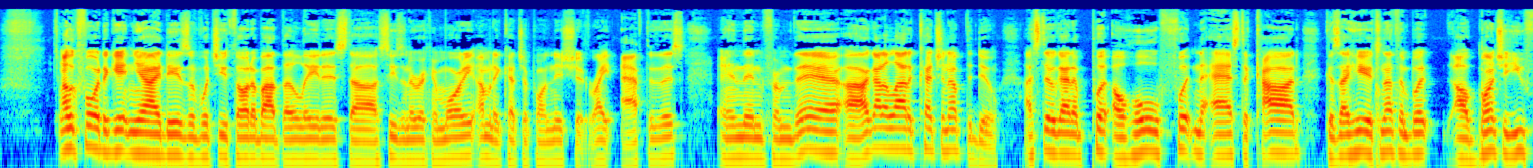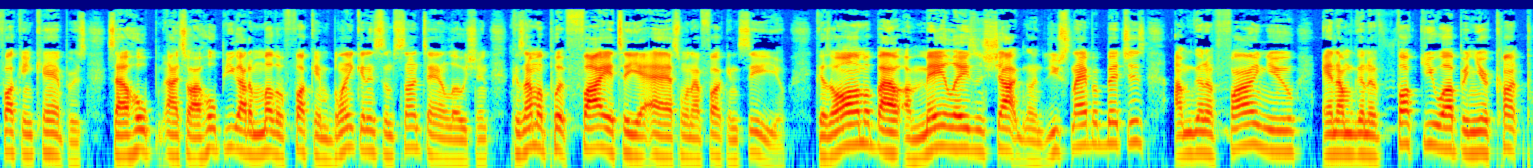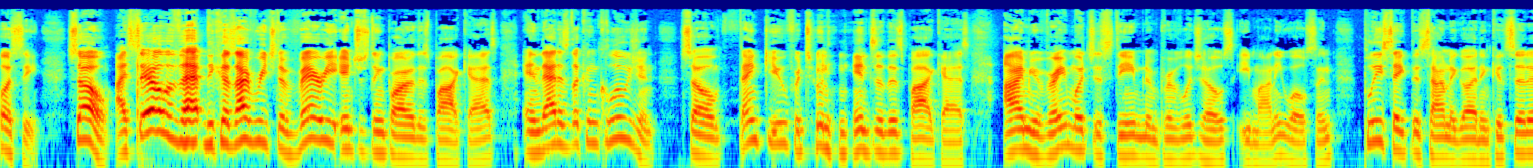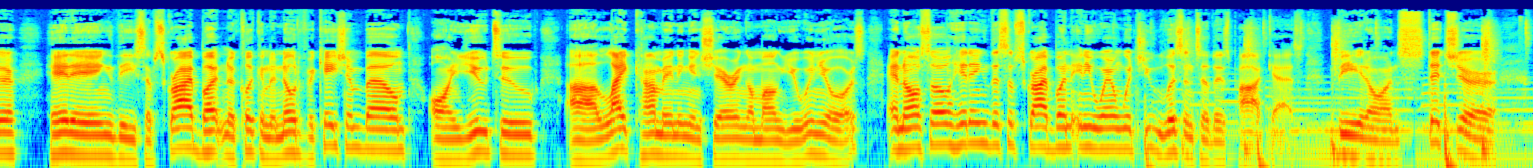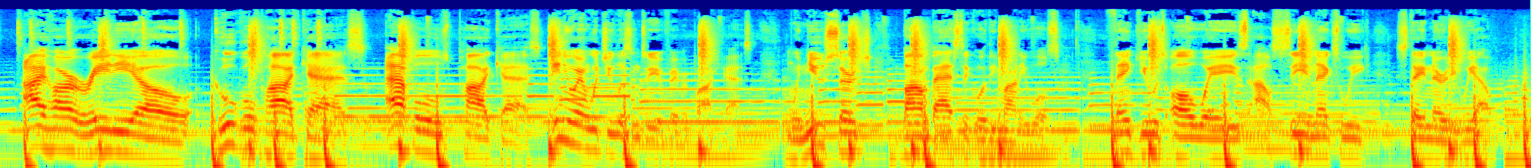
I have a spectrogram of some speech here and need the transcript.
I look forward to getting your ideas of what you thought about the latest uh, season of Rick and Morty. I'm gonna catch up on this shit right after this, and then from there, uh, I got a lot of catching up to do. I still got to put a whole foot in the ass to COD because I hear it's nothing but a bunch of you fucking campers. So I hope, so I hope you got a motherfucking blanket and some suntan lotion because I'm gonna put fire to your ass when I fucking see you. Because all I'm about are melees and shotguns. You sniper bitches, I'm gonna find you and I'm gonna fuck you up in your cunt pussy. So I say all of that because I've reached a very interesting part of this podcast, and that is the conclusion. So thank you for tuning into this podcast. I'm your very much esteemed and privileged host, Imani Wilson. Please take this time to go ahead and consider hitting the subscribe button or clicking the notification bell on YouTube, uh, like, commenting, and sharing among you and yours, and also hitting the subscribe button anywhere in which you listen to this podcast, be it on Stitcher iHeartRadio, Google Podcasts, Apple's Podcasts, anywhere in which you listen to your favorite podcast. When you search Bombastic with Imani Wilson. Thank you as always. I'll see you next week. Stay nerdy. We out.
